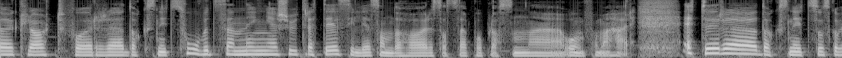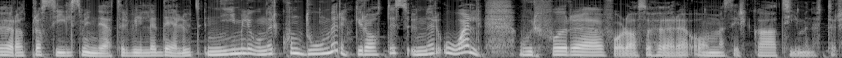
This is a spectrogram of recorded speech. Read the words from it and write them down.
eh, klart for eh, Dagsnytts hovedsending 7.30. Silje Sande har satt seg på plassen overfor meg her. Etter Dagsnytt så skal vi høre at Brasils myndigheter vil dele ut ni millioner kondomer gratis under OL. Hvorfor får du altså høre om ca. ti minutter.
